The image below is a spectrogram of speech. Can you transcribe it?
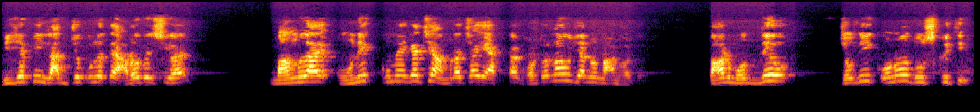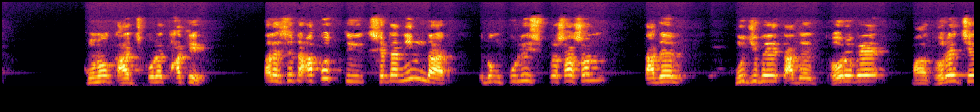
বিজেপির রাজ্যগুলোতে আরও বেশি হয়। বাংলায় অনেক কমে গেছে আমরা চাই একটা ঘটনাও যেন না ঘটে। তার মধ্যেও যদি কোনো দুষ্কৃতী কোনো কাজ করে থাকে তাহলে সেটা আপত্তি সেটা নিন্দার এবং পুলিশ প্রশাসন তাদের খুঁজবে তাদের ধরবে বা ধরেছে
